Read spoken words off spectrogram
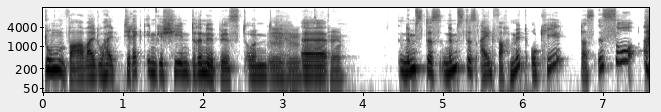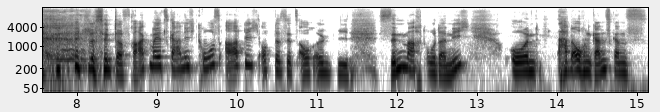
dumm wahr, weil du halt direkt im Geschehen drinne bist und mhm, äh, okay. nimmst das, nimmst das einfach mit, okay, das ist so. das hinterfragen wir jetzt gar nicht großartig, ob das jetzt auch irgendwie Sinn macht oder nicht. Und hat auch ein ganz, ganz,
